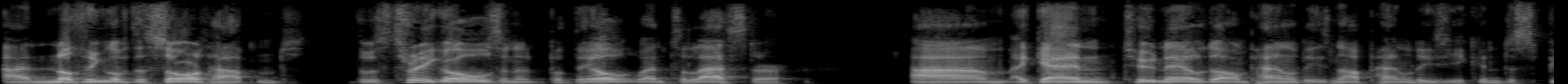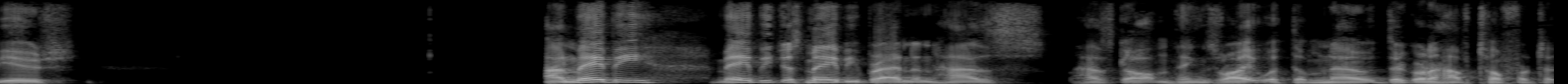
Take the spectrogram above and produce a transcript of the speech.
And nothing of the sort happened there was three goals in it, but they all went to Leicester. Um, again, two nailed on penalties, not penalties you can dispute. And maybe, maybe just maybe Brendan has has gotten things right with them. Now they're going to have tougher t-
